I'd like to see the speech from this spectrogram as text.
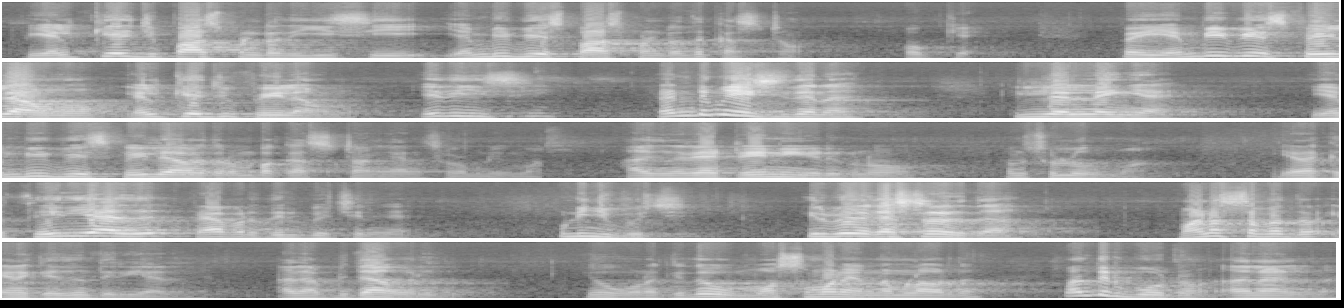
இப்போ எல்கேஜி பாஸ் பண்ணுறது ஈஸி எம்பிபிஎஸ் பாஸ் பண்ணுறது கஷ்டம். ஓகே இப்போ எம்பிபிஎஸ் ஃபெயில் ஆகணும் எல்கேஜி ஃபெயில் ஆகணும். எது ஈஸி ரெண்டுமே ஈஸி தானே? இல்லை இல்லைங்க. எம்பிபிஎஸ் ஃபெயில் ஆகிறது ரொம்ப கஷ்டங்கன்னு சொல்ல முடியுமா? அதுக்கு நிறையா ட்ரைனிங் எடுக்கணும் அப்படின்னு சொல்லுவோமா? எனக்கு தெரியாது பேப்பரை திருப்பி வச்சிருங்க. முடிஞ்சு போச்சு. இருப்பது கஷ்டம் இருக்குதா? மனசபத்தம் எனக்கு எதுவும் தெரியாது. அது அப்படி தான் வருது. ஐயோ உனக்கு ஏதோ மோசமான எண்ணம்லாம் வருது? வந்துட்டு போட்டோம் அதனால் என்ன?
